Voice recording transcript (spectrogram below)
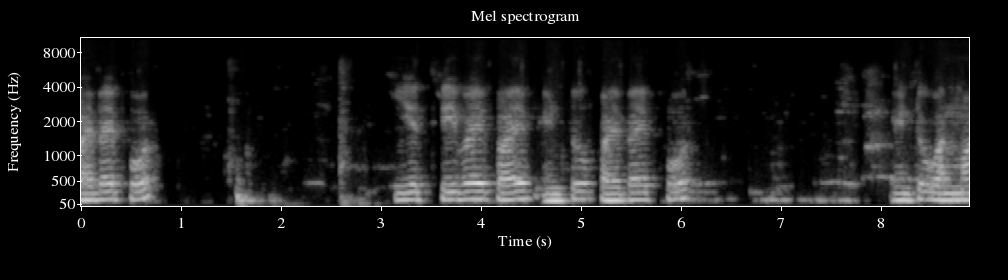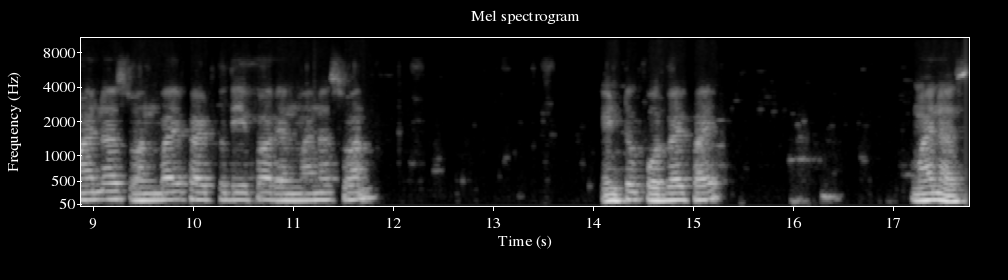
five by four ये three by five into five by four into one minus one by five to the power n minus one into 4 by 5 minus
